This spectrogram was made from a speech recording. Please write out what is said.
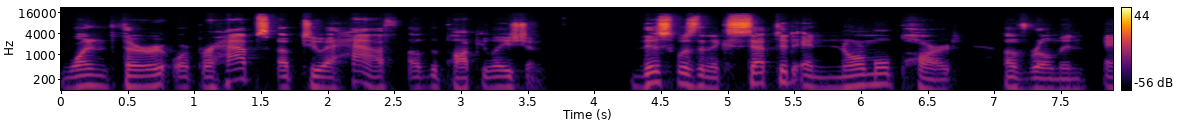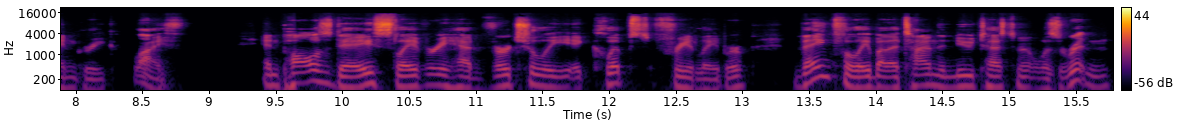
one third or perhaps up to a half of the population. This was an accepted and normal part of Roman and Greek life. In Paul's day, slavery had virtually eclipsed free labor. Thankfully, by the time the New Testament was written,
